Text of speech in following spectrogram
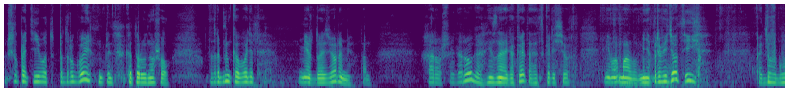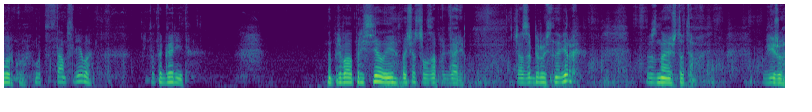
Решил пойти вот по другой, которую нашел. Эта тропинка водит между озерами. Там хорошая дорога. Не знаю, как это. Это, скорее всего, мимо мало меня проведет. И пойду в горку. Вот там слева что-то горит. На привал присел и почувствовал запах гари. Сейчас заберусь наверх. Узнаю, что там вижу.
